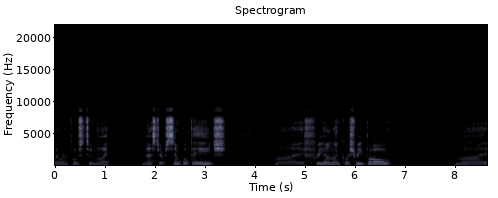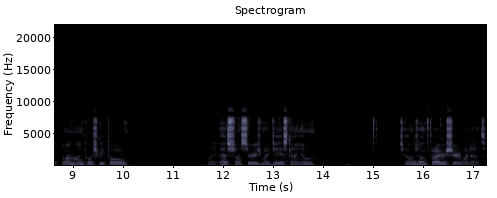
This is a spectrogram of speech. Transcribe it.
I want to post to my master of simple page my free online course repo my online course repo my Jean Serge my JS Gagnon challenge on fire sure why not?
